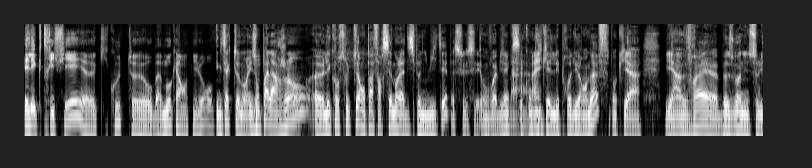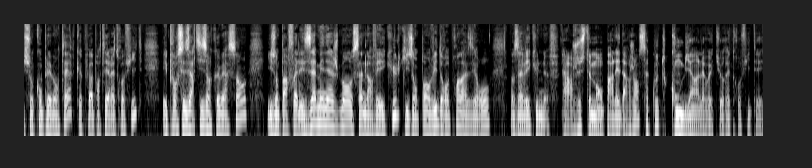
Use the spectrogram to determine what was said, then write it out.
électrifié, euh, qui coûte euh, au bas mot 40 000 euros. Exactement. Ils n'ont Mm. pas l'argent. euh, les constructeurs n'ont pas forcément la disponibilité parce que c'est, on voit bien que Bah, c'est compliqué de les produire en neuf. Donc il y a, il y a un vrai euh, besoin d'une solution complémentaire que peut apporter Retrofit. Et pour ces artisans commerçants, ils ont parfois des aménagements au sein de leur véhicule qu'ils n'ont pas envie de reprendre à zéro dans un véhicule neuf. Alors justement, on parlait d'argent, ça coûte combien la voiture rétrofitée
